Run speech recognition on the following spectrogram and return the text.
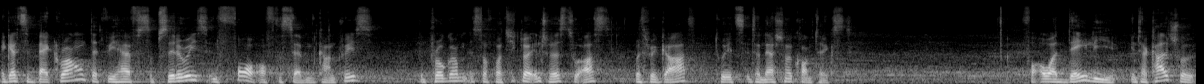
Against the background that we have subsidiaries in four of the seven countries, the program is of particular interest to us with regard to its international context. For our daily intercultural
